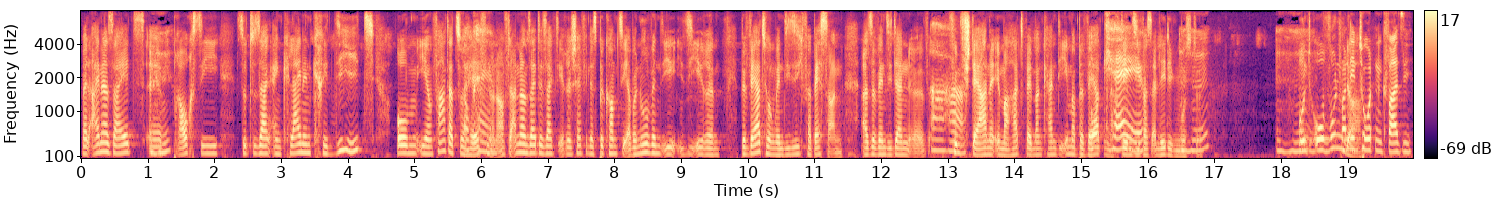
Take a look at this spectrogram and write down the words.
weil einerseits äh, braucht sie sozusagen einen kleinen Kredit, um ihrem Vater zu Okay. helfen. Und auf der anderen Seite sagt ihre Chefin, das bekommt sie aber nur, wenn sie, sie ihre Bewertung, wenn die sich verbessern. Also wenn sie dann äh, fünf Sterne immer hat, weil man kann die immer bewerten, Okay. nachdem sie was erledigen musste. Und oh Wunder. Von den Toten quasi.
